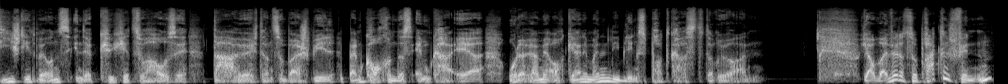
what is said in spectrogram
Die steht bei uns in der Küche zu Hause. Da höre ich dann zum Beispiel beim Kochen das MKR oder höre mir auch gerne meinen Lieblingspodcast darüber an. Ja, weil wir das so praktisch finden,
